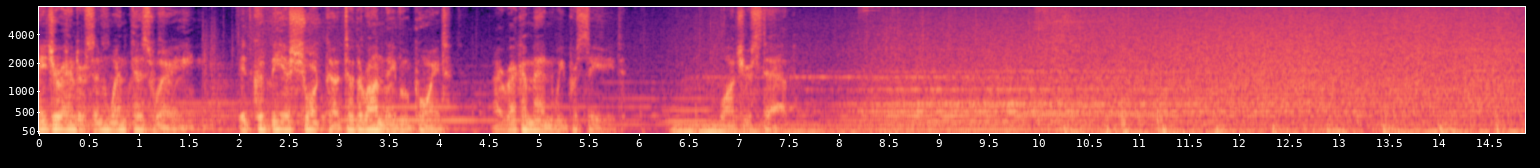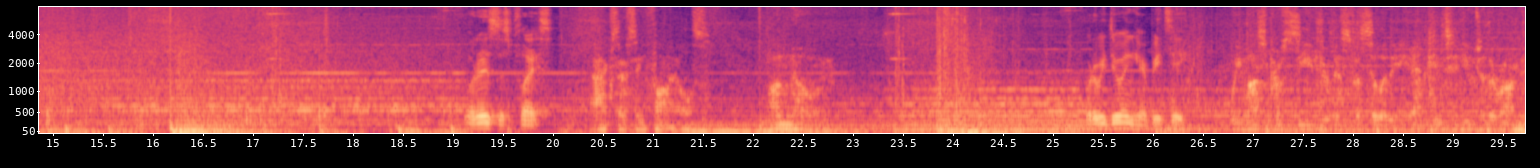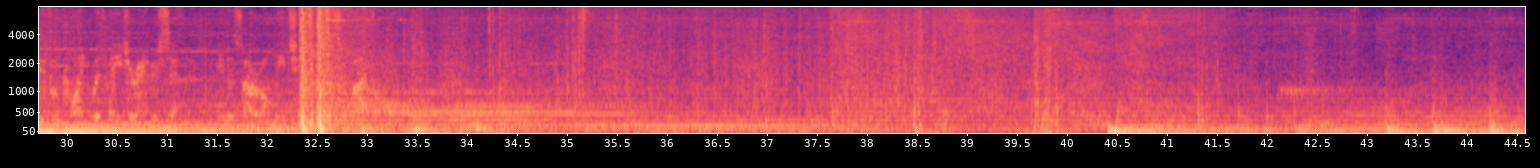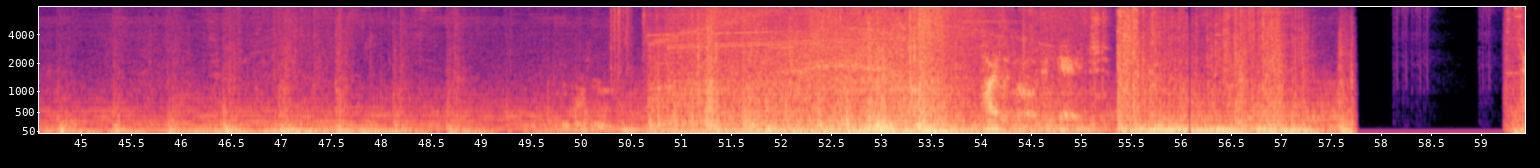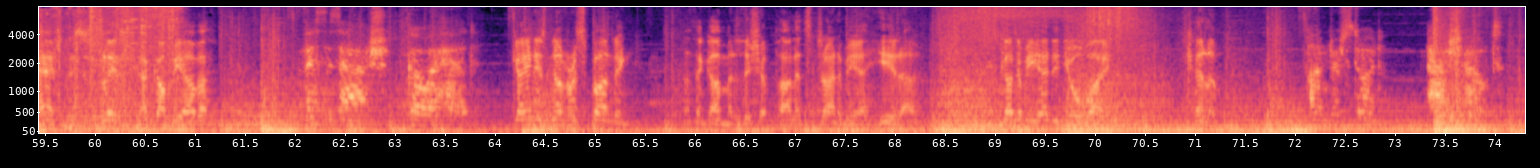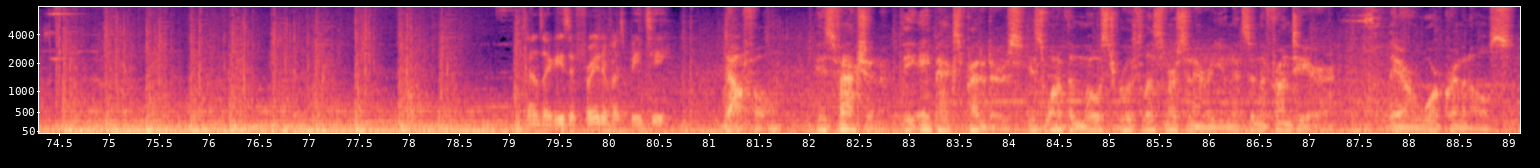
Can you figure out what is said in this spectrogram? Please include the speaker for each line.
Speaker 1: Major Anderson went this way. It could be a shortcut to the rendezvous point. I recommend we proceed. Watch your step.
Speaker 2: What is this place?
Speaker 1: Accessing files. Unknown.
Speaker 2: What are we doing here, BT?
Speaker 1: We must proceed through this facility and continue to the rendezvous point with Major Anderson. It is our only chance of survival.
Speaker 3: Trying to be a hero. He's got to be headed your way. Kill him.
Speaker 4: Understood. Ash out.
Speaker 2: Sounds like he's afraid of us, BT.
Speaker 1: Doubtful. His faction, the Apex Predators, is one of the most ruthless mercenary units in the frontier. They are war criminals.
